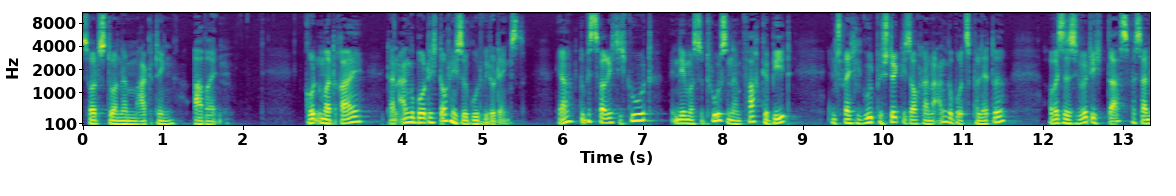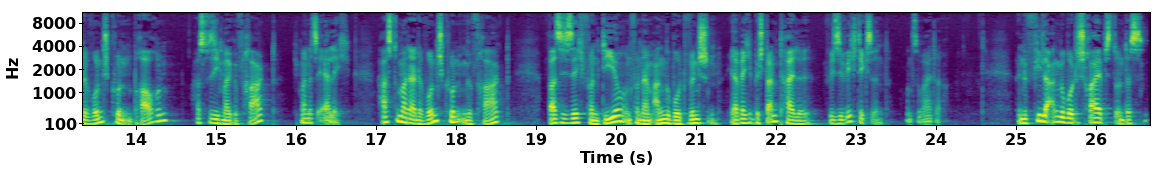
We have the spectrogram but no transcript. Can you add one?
solltest du an deinem Marketing arbeiten. Grund Nummer drei, dein Angebot ist doch nicht so gut, wie du denkst. Ja, du bist zwar richtig gut in dem, was du tust, in deinem Fachgebiet, entsprechend gut bestückt ist auch deine Angebotspalette, aber ist es wirklich das, was deine Wunschkunden brauchen? Hast du sie mal gefragt? Ich meine das ehrlich. Hast du mal deine Wunschkunden gefragt, was sie sich von dir und von deinem Angebot wünschen, ja, welche Bestandteile für sie wichtig sind und so weiter. Wenn du viele Angebote schreibst und das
